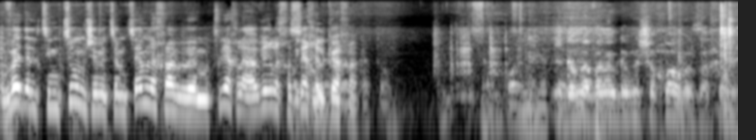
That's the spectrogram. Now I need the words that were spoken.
עובד על צמצום שמצמצם לך ומצליח להעביר לך שכל ככה. יש גם לבן על גבי שחור, אבל זה אחרת.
